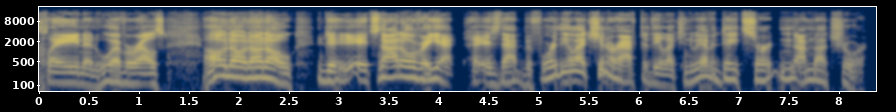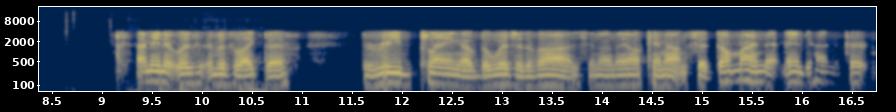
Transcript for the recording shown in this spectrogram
Klain and whoever else, oh, no, no, no, it's not over yet. Is that before the election or after the election? Do we have a date certain? I'm not sure. I mean, it was it was like the the replaying of the Wizard of Oz. You know, they all came out and said, "Don't mind that man behind the curtain,"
